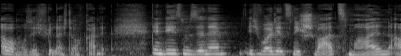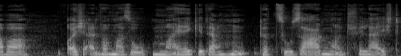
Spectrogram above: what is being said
Aber muss ich vielleicht auch gar nicht. In diesem Sinne, ich wollte jetzt nicht schwarz malen, aber euch einfach mal so meine Gedanken dazu sagen und vielleicht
